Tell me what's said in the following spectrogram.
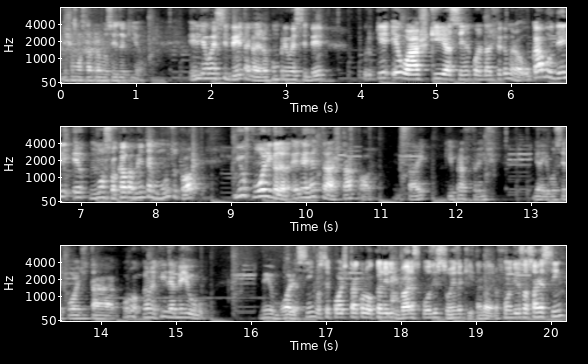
deixa eu mostrar pra vocês aqui, ó. Ele é USB, tá galera? Eu comprei USB porque eu acho que assim a qualidade fica melhor. O cabo dele, é, nossa, o acabamento é muito top. E o fone, galera, ele é retrátil, tá? Ó, ele sai aqui pra frente. E aí você pode estar tá colocando aqui, ele é meio meio mole assim, você pode estar tá colocando ele em várias posições aqui, tá galera? O fone dele só sai assim.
